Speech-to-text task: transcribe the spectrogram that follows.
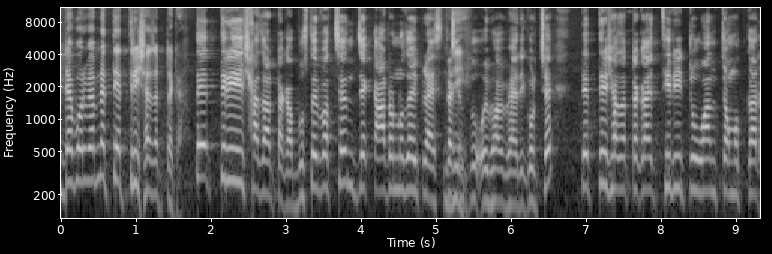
এটা পড়বে আপনার তেত্রিশ হাজার টাকা। তেত্রিশ হাজার টাকা। বুঝতেই পারছেন যে কাঠ অনুযায়ী প্রাইসটা কিন্তু ওইভাবে ভ্যারি করছে। তেত্রিশ হাজার টাকায় থ্রি টু ওয়ান চমৎকার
